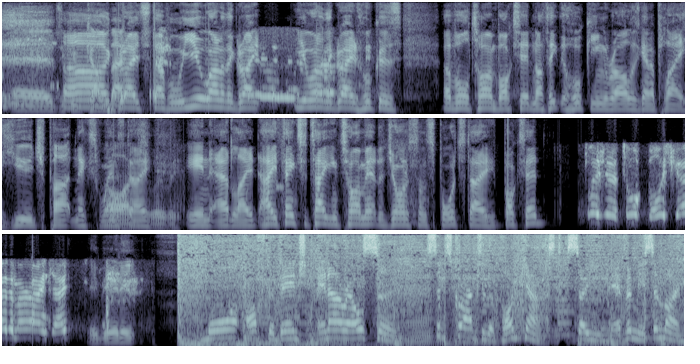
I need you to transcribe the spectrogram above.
Yeah, it's a good Oh, comeback. great stuff. Well, you're one of the great, you're one of the great hookers of all time, Boxhead, and I think the hooking role is going to play a huge part next Wednesday absolutely. in Adelaide. Hey, thanks for taking time out to join us on Sports Day, Boxhead. Pleasure to talk, boys. Go the Maroons, eh? You beauty. More off the bench NRL soon. Subscribe to the podcast so you never miss a moment.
